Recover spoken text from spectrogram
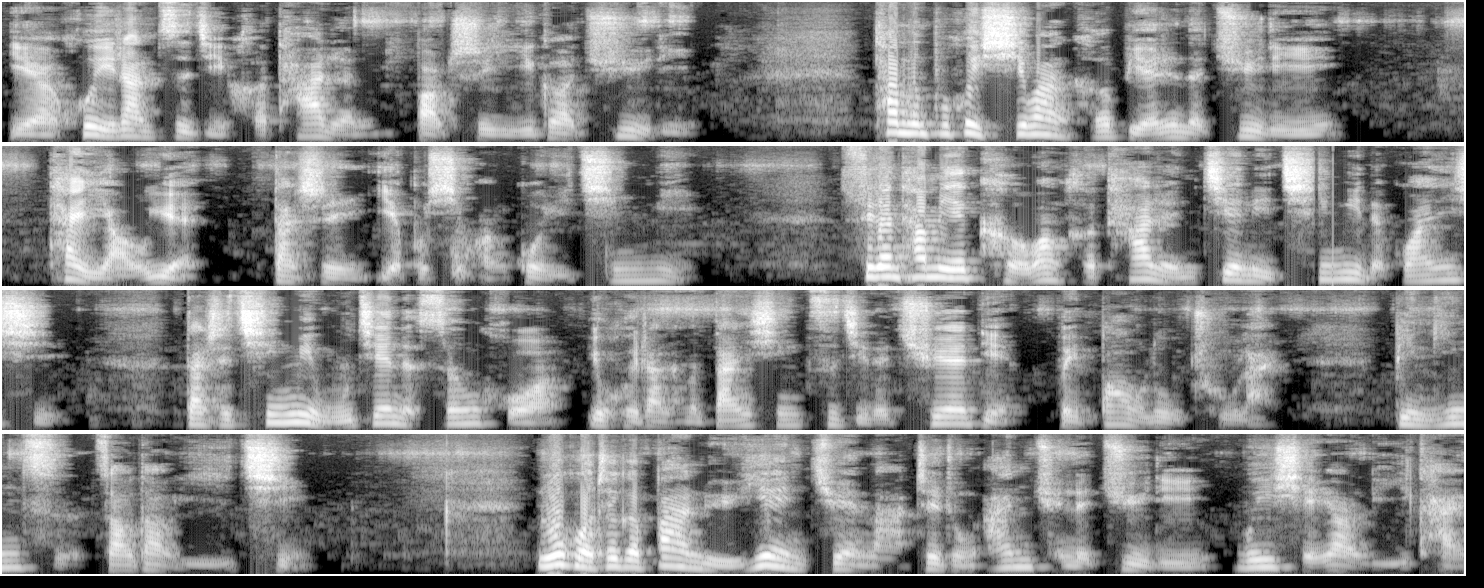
也会让自己和他人保持一个距离。他们不会希望和别人的距离太遥远，但是也不喜欢过于亲密。虽然他们也渴望和他人建立亲密的关系，但是亲密无间的生活又会让他们担心自己的缺点被暴露出来，并因此遭到遗弃。如果这个伴侣厌倦了这种安全的距离，威胁要离开，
